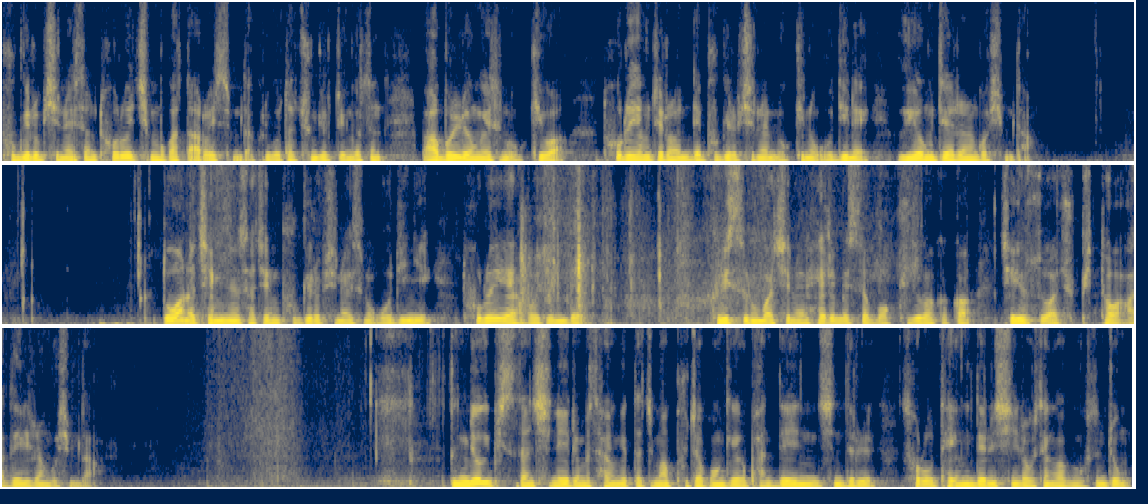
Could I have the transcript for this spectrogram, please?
북유럽 신화에서는 토르의 친모가 따로 있습니다. 그리고 더 충격적인 것은 마블 영화에서는 로키와 토르 형제로 하는데 북유럽 신화는 로키는 오딘의 의형제라는 것입니다. 또 하나 재밌는 사실은 북유럽 신화에서는 오딘이 토르의 아버지인데 그리스 로마 신은 헤르메스, 머큐리가 각각 제우스와 주피터 아들이라는 것입니다. 능력이 비슷한 신의 이름을 사용했다지만 부자 관계가 반대인 신들을 서로 대응되는 신이라고 생각한 것은 좀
